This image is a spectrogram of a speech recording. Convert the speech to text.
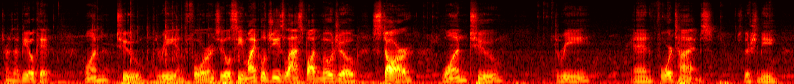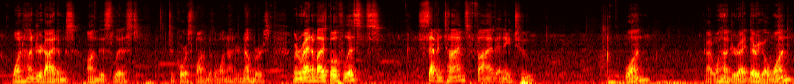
turns out to be okay. One, two, three, and four. So you'll see Michael G's Last Spot Mojo star one, two, three, and four times. So there should be 100 items on this list to correspond with the 100 numbers. We're going to randomize both lists seven times, five and a two. One, got 100, right? There we go. One,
